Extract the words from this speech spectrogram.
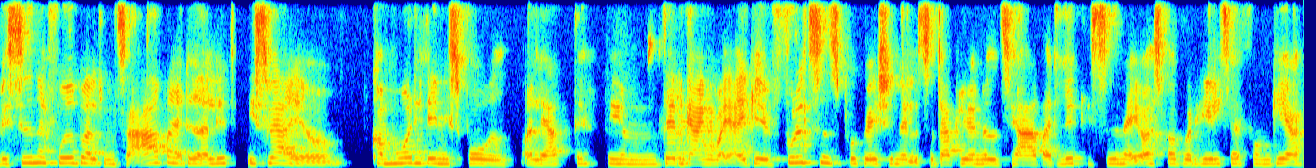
ved siden af fodbolden, så arbejdede jeg lidt i Sverige og kom hurtigt ind i sproget og lærte det. Øhm, dengang var jeg ikke fuldtidsprofessionel, så der blev jeg nødt til at arbejde lidt ved siden af, også for at få det hele til at fungere.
